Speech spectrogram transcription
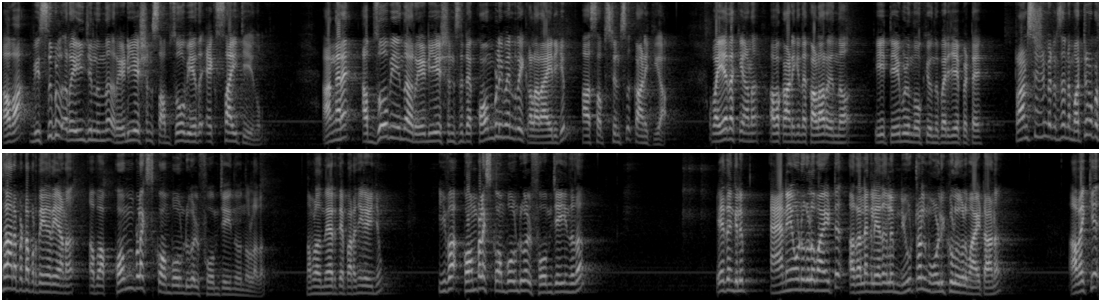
അവ വിസിബിൾ റേഞ്ചിൽ നിന്ന് റേഡിയേഷൻസ് അബ്സോർബ് ചെയ്ത് എക്സൈറ്റ് ചെയ്യുന്നു. അങ്ങനെ അബ്സോർബ് ചെയ്യുന്ന റേഡിയേഷൻസിന്റെ കോംപ്ലിമെന്ററി കളറായിരിക്കും ആ സബ്സ്റ്റൻസ് കാണിക്കുക. അപ്പോൾ ഏതൊക്കെയാണ് അവ കാണിക്കുന്ന കളർ എന്ന് ഈ ടേബിൾ നോക്കി ഒന്ന് പരിചയപ്പെട്ടെ. ട്രാൻസിഷൻ മെറ്റൽസിന്റെ മറ്റൊരു പ്രധാനപ്പെട്ട പ്രത്യേകതയാണ് അവ കോംപ്ലക്സ് കോമ്പൗണ്ടുകൾ ഫോം ചെയ്യുന്നു എന്നുള്ളത്. നമ്മൾ നേരത്തെ പറഞ്ഞു കഴിഞ്ഞു. ഇവ കോംപ്ലക്സ് കോമ്പൗണ്ടുകൾ ഫോം ചെയ്യുന്നത് ഏതെങ്കിലും ആനയോണുകളുമായിട്ട് അതല്ലെങ്കിൽ ഏതെങ്കിലും ന്യൂട്രൽ മോളിക്യൂളുകളുമായിട്ടാണ് അവയ്ക്ക്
